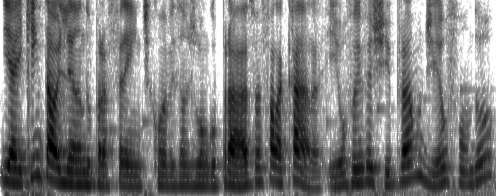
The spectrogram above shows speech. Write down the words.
E aí quem está olhando para frente com a visão de longo prazo vai falar, cara, eu vou investir para um dia o fundo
